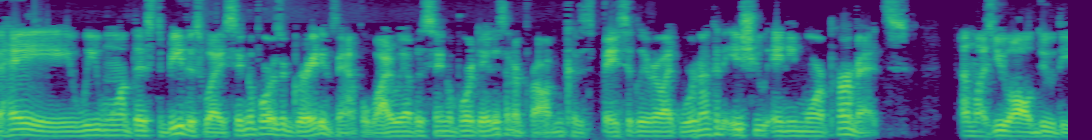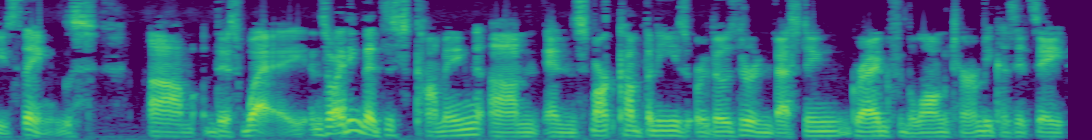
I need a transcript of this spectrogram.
hey, we want this to be this way. Singapore is a great example. Why do we have a Singapore data center problem? Because basically we're like, we're not going to issue any more permits unless you all do these things um, this way. And so I think that this is coming, um, and smart companies or those that are investing, Greg, for the long term, because it's a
